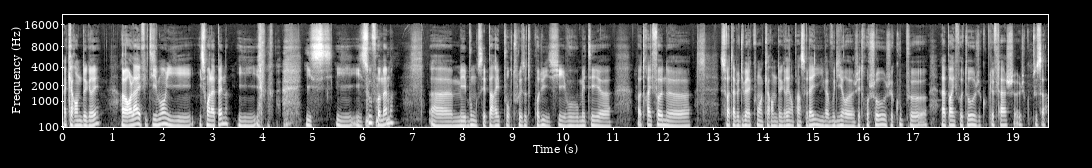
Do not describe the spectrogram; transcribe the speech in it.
à 40 degrés. Alors là, effectivement, ils, ils sont à la peine, ils, ils, ils, souffrent même. mais bon, c'est pareil pour tous les autres produits. Si vous mettez votre iPhone sur la table du balcon à 40 degrés en plein soleil, il va vous dire j'ai trop chaud, je coupe l'appareil photo, je coupe le flash, je coupe tout ça.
